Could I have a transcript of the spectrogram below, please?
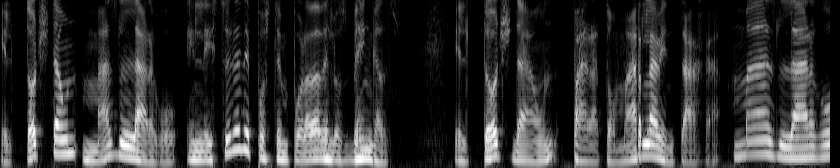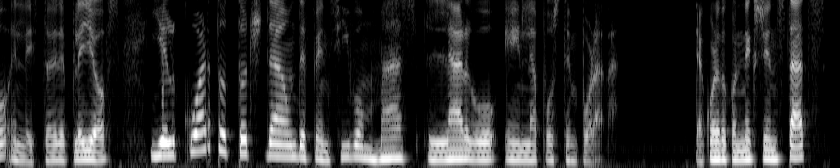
el touchdown más largo en la historia de postemporada de los Bengals, el touchdown para tomar la ventaja más largo en la historia de playoffs y el cuarto touchdown defensivo más largo en la postemporada. De acuerdo con Next Gen Stats,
